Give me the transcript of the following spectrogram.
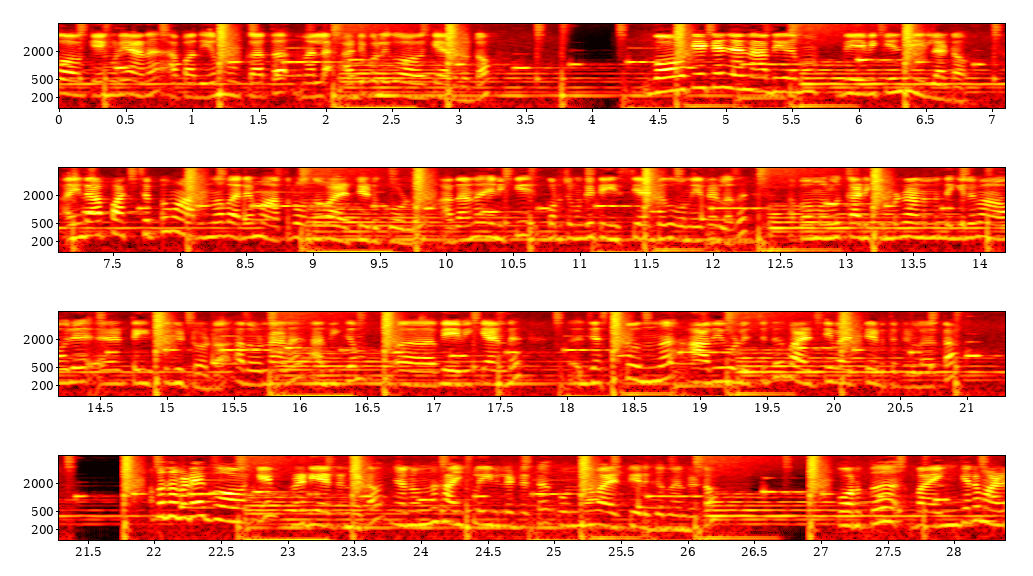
കോവക്കയും കൂടിയാണ്. അപ്പം അധികം മുക്കാത്ത നല്ല അടിപൊളി കോവക്കയായിരുന്നു കേട്ടോ. ഗോവയ്ക്കൊക്കെ ഞാൻ അധികം വേവിക്കുകയും ചെയ്യില്ല കേട്ടോ. അതിന്റെ ആ പച്ചപ്പ് മാറുന്ന വരെ മാത്രം ഒന്ന് വഴറ്റിയെടുക്കുള്ളൂ. അതാണ് എനിക്ക് കുറച്ചും കൂടി ടേസ്റ്റി ആയിട്ട് തോന്നിയിട്ടുള്ളത്. അപ്പോൾ നമ്മൾ കടിക്കുമ്പോഴാണെന്നുണ്ടെങ്കിലും ആ ഒരു ടേസ്റ്റ് കിട്ടും കേട്ടോ. അതുകൊണ്ടാണ് അധികം വേവിക്കാണ്ട് ജസ്റ്റ് ഒന്ന് ആവി കൊള്ളിച്ചിട്ട് വഴറ്റി വഴറ്റി എടുത്തിട്ടുള്ളത് കേട്ടോ. അപ്പൊ നമ്മുടെ ഗോവയ്ക്ക് റെഡി ആയിട്ടുണ്ട് കേട്ടോ ഞാനൊന്ന് ഹൈ ഫ്ലെയിമിലിട്ടിട്ട് ഒന്ന് വഴറ്റി എടുക്കുന്നുണ്ട് കേട്ടോ പുറത്ത് ഭയങ്കര മഴ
